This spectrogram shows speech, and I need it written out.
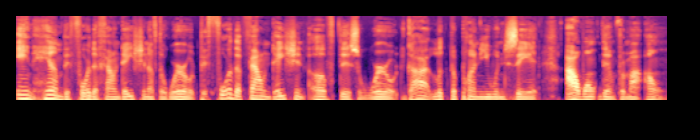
in him before the foundation of the world, before the foundation of this world. God looked upon you and said, I want them for my own.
